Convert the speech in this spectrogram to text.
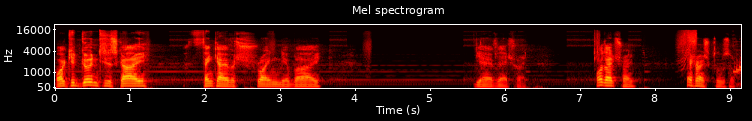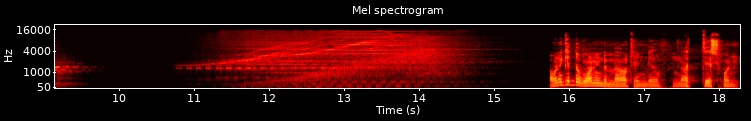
Or I could go into the sky. I think I have a shrine nearby. Yeah, I have that shrine. Or that shrine. That shrine's closer. I want to get the one in the mountain though, not this one.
